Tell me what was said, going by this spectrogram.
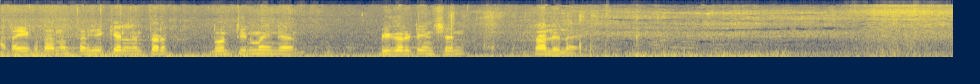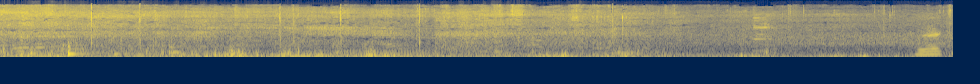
आता एकदा नंतर हे केल्यानंतर दोन तीन महिने बिगर टेन्शन झालेलं आहे. एक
